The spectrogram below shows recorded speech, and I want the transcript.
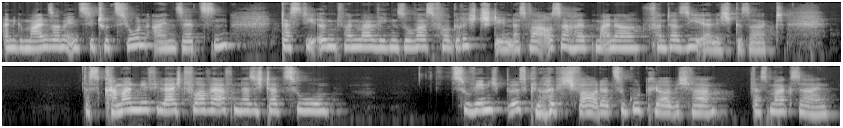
eine gemeinsame Institution einsetzen, dass die irgendwann mal wegen sowas vor Gericht stehen. Das war außerhalb meiner Fantasie, ehrlich gesagt. Das kann man mir vielleicht vorwerfen, dass ich dazu zu wenig bösgläubig war oder zu gutgläubig war. Das mag sein.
